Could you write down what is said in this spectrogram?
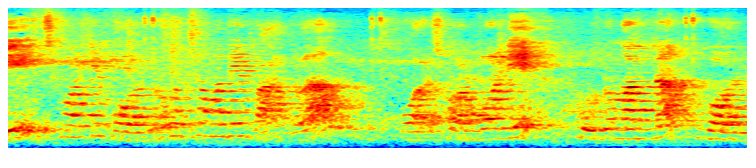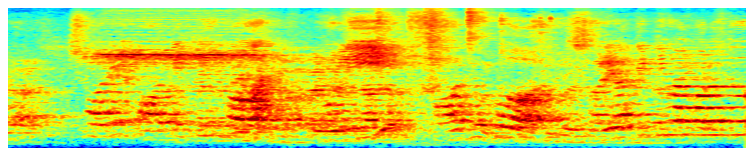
এই ছটি বর্ণ হচ্ছে আমাদের বাংলা স্বরবর্ণের পূর্ণমাত্রা বর্ণ। স্বরের অতে কি হয় অজগর স্বরের অতে কি হয় বলো তো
